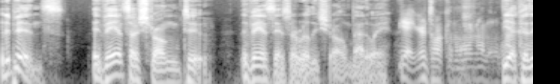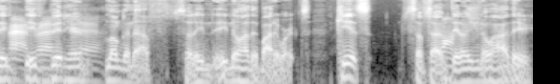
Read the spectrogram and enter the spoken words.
it depends. Advanced are strong too. Advanced dancers are really strong, by the way. Yeah, you're talking Yeah, because they level they've that, been here? Yeah. long enough, so they they know how their body works. Kids sometimes they don't even know how they they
